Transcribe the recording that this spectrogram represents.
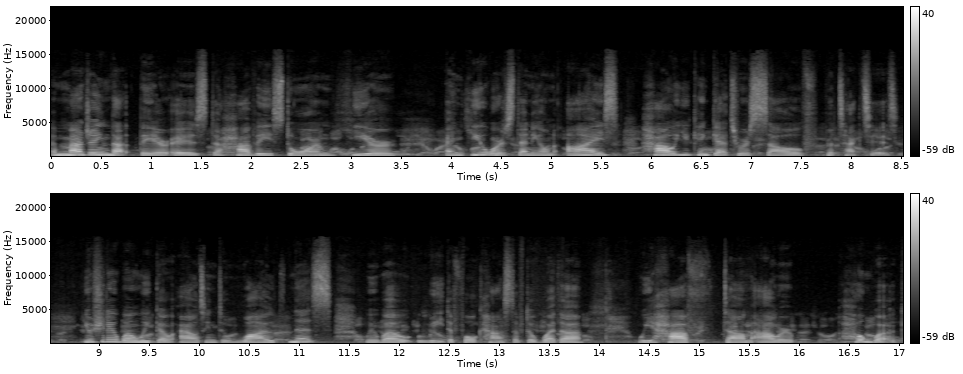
Imagine that there is the heavy storm here and you are standing on ice, how you can get yourself protected. Usually when we go out into wildness, we will read the forecast of the weather. We have done our homework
